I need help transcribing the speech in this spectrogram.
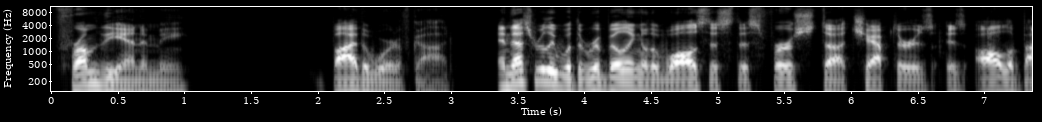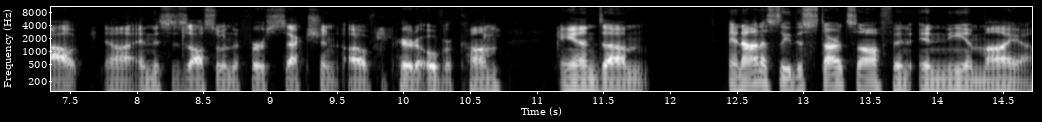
from the enemy by the word of God. And that's really what the rebuilding of the walls this this first uh, chapter is is all about. Uh, and this is also in the first section of prepare to overcome. And um, and honestly, this starts off in, in Nehemiah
